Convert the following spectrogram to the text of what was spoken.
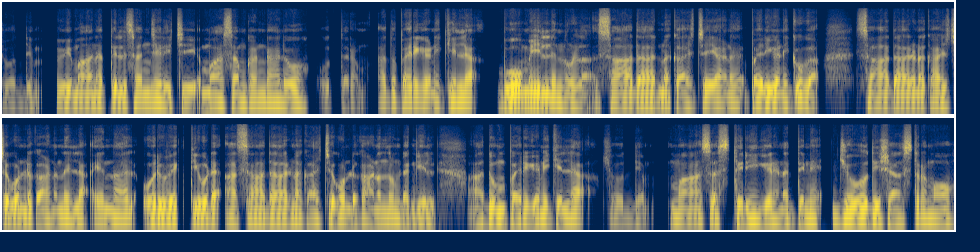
ചോദ്യം. വിമാനത്തിൽ സഞ്ചരിച്ച് മാസം കണ്ടാലോ? ഉത്തരം. അത് പരിഗണിക്കില്ല. ഭൂമിയിൽ നിന്നുള്ള സാധാരണ കാഴ്ചയാണ് പരിഗണിക്കുക. സാധാരണ കാഴ്ച കൊണ്ട് കാണുന്നില്ല. എന്നാൽ ഒരു വ്യക്തിയുടെ അസാധാരണ കാഴ്ച കൊണ്ട് കാണുന്നുണ്ടെങ്കിൽ അതും പരിഗണിക്കില്ല. ചോദ്യം. മാസസ്ഥിരീകരണത്തിന് ജ്യോതിശാസ്ത്രമോ?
